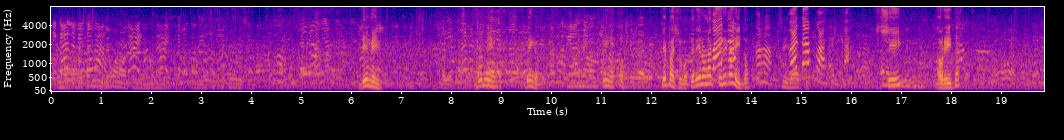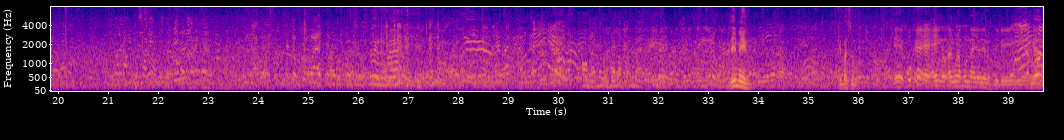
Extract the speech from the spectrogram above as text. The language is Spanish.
Ricardo, en el dogado. Guys, guys, en el dogado. Dime. Dime. Venga. Venga. Oh. ¿Qué pasó? ¿Te dieron la, el regalito? Ajá. Sí. Bata plástica. Sí. Ahorita. Dime. ¿Qué pasó? Eh, ¿Por qué en alguna forma ellos diagnostican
